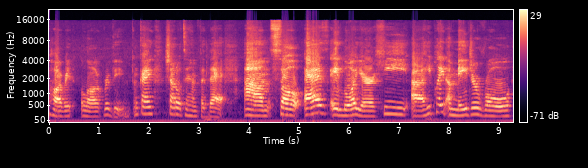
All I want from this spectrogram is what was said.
Harvard Law Review. Okay, shout out to him for that. Um, so as a lawyer, he uh, he played a major role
